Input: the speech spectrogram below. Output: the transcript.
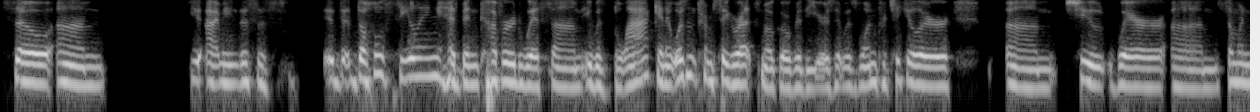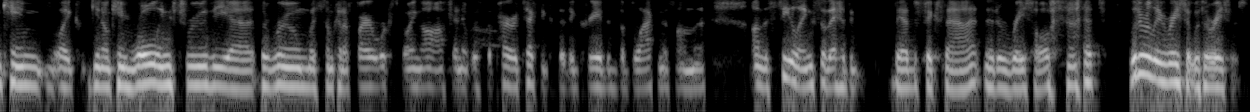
So um, I mean, this is the, the whole ceiling had been covered with um, it was black and it wasn't from cigarette smoke over the years. It was one particular um, shoot where um, someone came like you know came rolling through the uh, the room with some kind of fireworks going off and it was the pyrotechnics that had created the blackness on the on the ceiling. So they had to they had to fix that. They had to erase all that literally erase it with erasers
